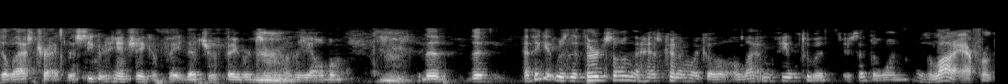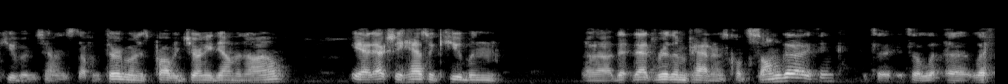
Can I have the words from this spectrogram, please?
the last track, the Secret Handshake of Fate, that's your favorite song mm. on the album. Mm. The the I think it was the third song that has kind of like a, a Latin feel to it. Is that the one? There's a lot of Afro-Cuban sounding stuff. And the third one is probably Journey Down the Nile. Yeah, it actually has a Cuban. Uh, that that rhythm pattern is called songo, I think. It's a it's a uh, left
